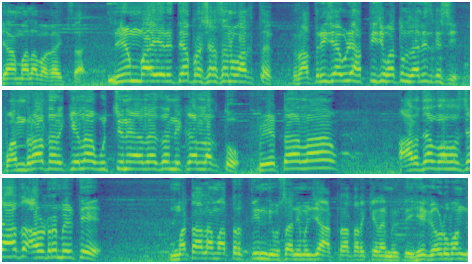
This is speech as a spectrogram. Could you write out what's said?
हे आम्हाला बघायचं आहे. नियमबाह्यरित्या प्रशासन वागतं. रात्रीच्या वेळी हत्तीची वाहतूक झालीच कशी? पंधरा तारखेला उच्च न्यायालयाचा निकाल लागतो. पेटाला अर्ध्या तासाच्या आत ऑर्डर मिळते. मठाला मात्र तीन दिवसांनी म्हणजे अठरा तारखेला मिळते. हे गौडबंग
